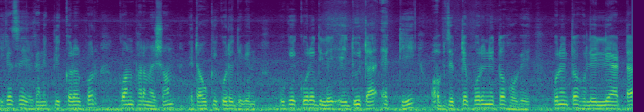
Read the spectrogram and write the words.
ঠিক আছে? এখানে ক্লিক করার পর কনফার্মেশন এটা ওকে করে দিবেন। ওকে করে দিলে এই দুইটা একটি অবজেক্টে পরিণত হবে। পরিণত হলে লেয়ারটা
